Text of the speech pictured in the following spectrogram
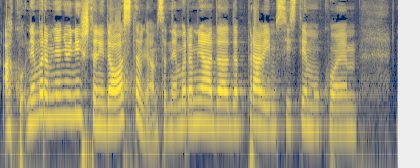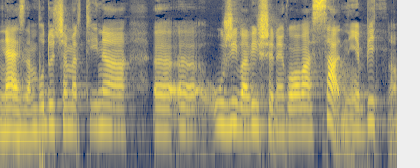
ako, ne moram ja njoj ništa ni da ostavljam, sad ne moram ja da, da pravim sistem u kojem uh, ne znam, buduća Martina uh, uh, uživa više nego ova sad, nije bitno.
